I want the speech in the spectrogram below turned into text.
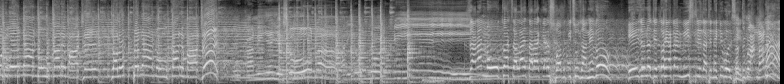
উঠবে না নৌকার মাঝে জল উঠবে না নৌকার মাঝে। নৌকা নিয়ে এসো যারা নৌকা চালায় তারা কি আর সব কিছু জানে গো? এই জন্য যেতে হয় একটা মিস্ত্রির আছে নাকি বলছে? হ্যাঁ,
